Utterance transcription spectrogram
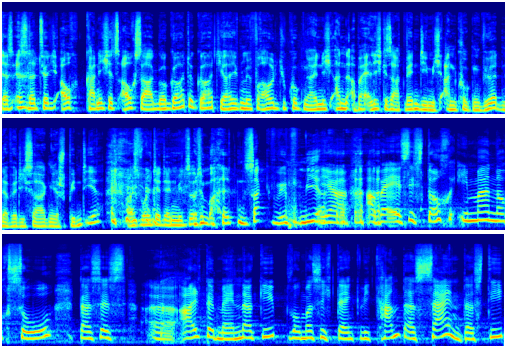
das ist natürlich auch, kann ich jetzt auch sagen, oh Gott, oh Gott, ja, mir Frauen, die gucken einen nicht an. Aber ehrlich gesagt, wenn die mich angucken würden, da würde ich sagen, ihr spinnt ihr? Was wollt ihr denn mit so einem alten Sack wie mir? Ja, aber es ist doch immer noch so, dass es äh, alte Männer gibt, wo man sich denkt, wie kann das sein, dass die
